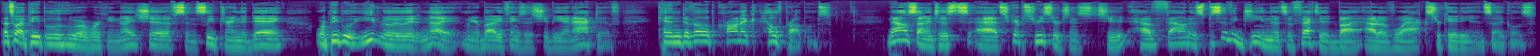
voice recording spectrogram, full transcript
That's why people who are working night shifts and sleep during the day, or people who eat really late at night when your body thinks it should be inactive, can develop chronic health problems. Now, scientists at Scripps Research Institute have found a specific gene that's affected by out of whack circadian cycles.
